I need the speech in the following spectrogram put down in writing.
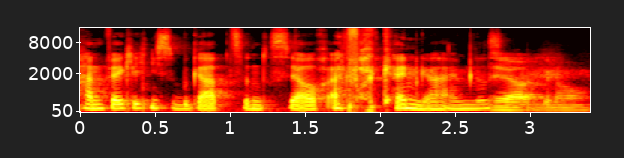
handwerklich nicht so begabt sind, ist ja auch einfach kein Geheimnis. Ja. Ja, genau.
